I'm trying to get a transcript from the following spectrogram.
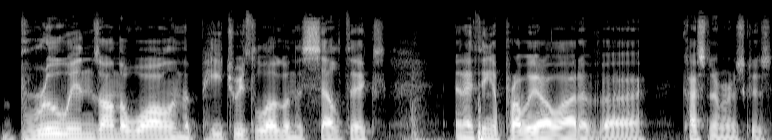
Bruins on the wall and the Patriots logo and the Celtics. And I think it probably got a lot of uh, customers because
